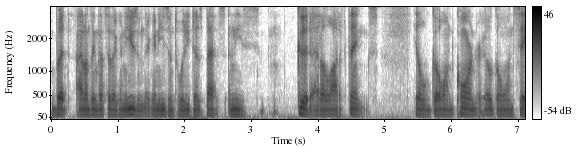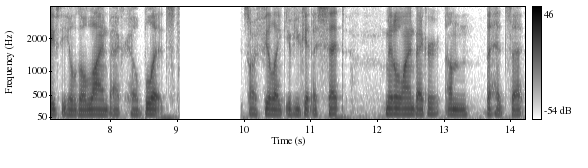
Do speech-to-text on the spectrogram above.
but I don't think that's how they're going to use him. They're going to use him to what he does best, and he's good at a lot of things. He'll go on corner, he'll go on safety, he'll go linebacker, he'll blitz. So I feel like if you get a set middle linebacker on the headset,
